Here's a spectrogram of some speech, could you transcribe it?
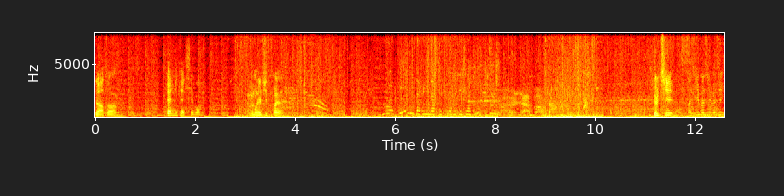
Derrière toi. Nickel, nickel, c'est bon. J'ai mon ulti de près. Vous aussi, vous avez une impression de déjà vu Ulti. Vas-y, vas-y, vas-y.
